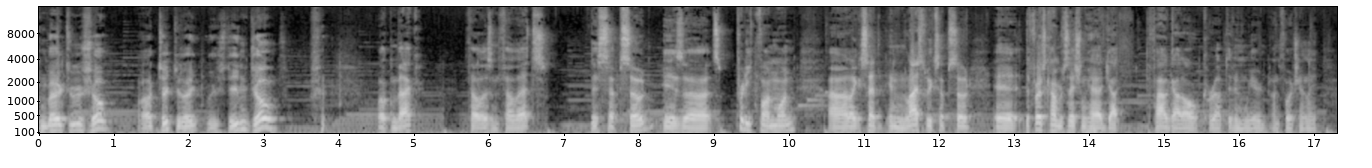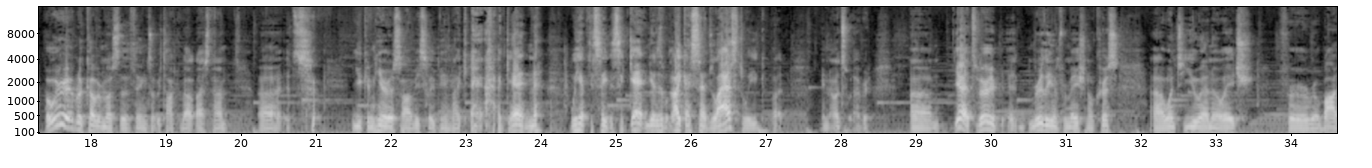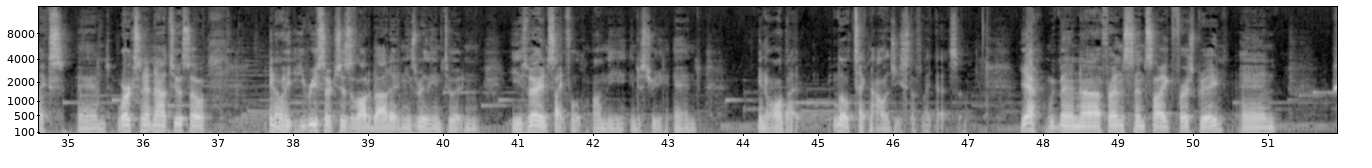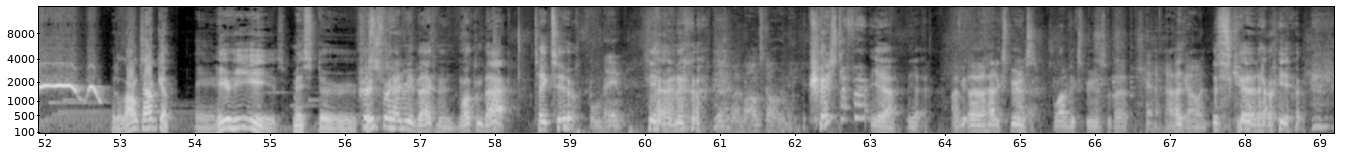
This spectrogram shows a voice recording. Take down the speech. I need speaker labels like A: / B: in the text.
A: Welcome back to the show. Articulate with Stephen Jones. Welcome back, fellas and fellettes. This episode is uh, it's a pretty fun one. Uh, like I said in last week's episode, uh, the first conversation we had got the file got all corrupted and weird, unfortunately. But we were able to cover most of the things that we talked about last time. Uh, it's you can hear us obviously being like, again, we have to say this again, like I said last week, but you know it's whatever. Um, yeah, it's very really informational. Chris uh, went to UNOH for robotics and works in it now too, so you know he, he researches a lot about it and he's really into it and he's very insightful on the industry and you know all that little technology stuff like that. So yeah, we've been uh, friends since like first grade and been a long time coming. And here he is, Mr. Christopher Henry Beckman. Welcome back. Take two.
B: Full name.
A: Yeah, I know.
B: Yeah, my mom's calling me.
A: Christopher. Yeah, yeah. I've uh, had experience, a lot of experience with that.
B: Yeah, how's it going?
A: This is good. How are you?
